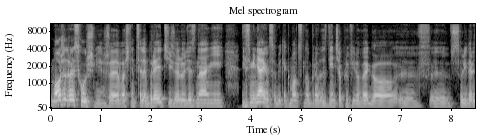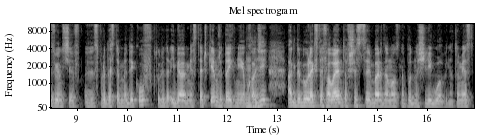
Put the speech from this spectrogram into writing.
może trochę słusznie, że właśnie celebryci, że ludzie znani nie zmieniają sobie tak mocno prawda, zdjęcia profilowego, y, w, y, solidaryzując się w, z protestem medyków który, i białym miasteczkiem, że to ich mniej obchodzi, a gdy był Lex TVN, to wszyscy bardzo mocno podnosili głowy. Natomiast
